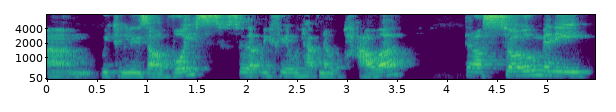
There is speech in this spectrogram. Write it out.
Um, we can lose our voice so that we feel we have no power. There are so many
